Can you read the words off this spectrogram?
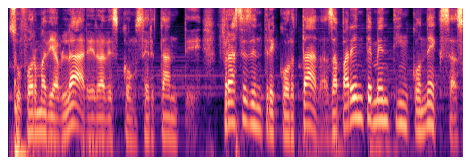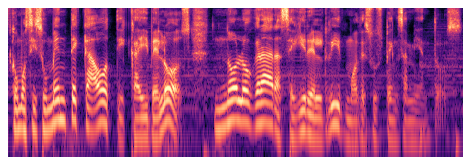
Su forma de hablar era desconcertante, frases entrecortadas, aparentemente inconexas, como si su mente caótica y veloz no lograra seguir el ritmo de sus pensamientos.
